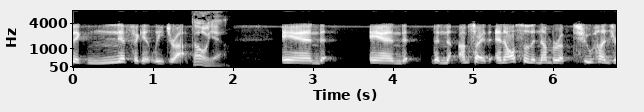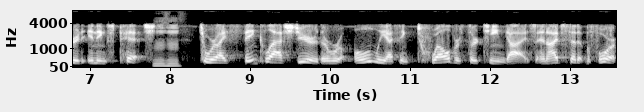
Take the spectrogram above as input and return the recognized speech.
significantly dropped. Oh yeah. And and the I'm sorry, and also the number of 200 innings pitched. Mm-hmm. To where I think last year there were only I think 12 or 13 guys, and I've said it before,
